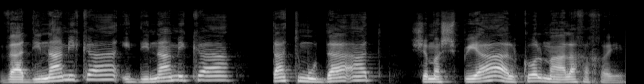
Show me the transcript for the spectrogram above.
והדינמיקה היא דינמיקה תת מודעת שמשפיעה על כל מהלך החיים.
